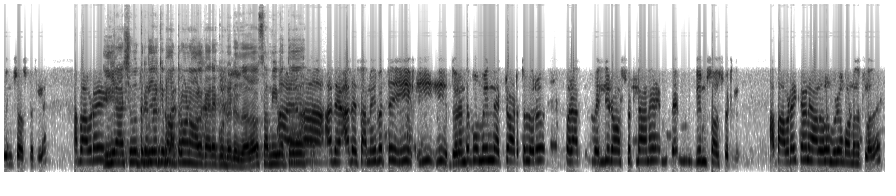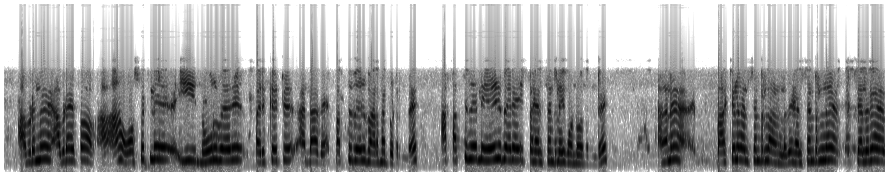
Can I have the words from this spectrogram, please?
വിംസ് ഹോസ്പിറ്റൽ അപ്പൊ അവിടെ ഈ ആശുപത്രിയിലേക്ക് മാത്രമാണ് ആൾക്കാരെ കൊണ്ടുവരുന്നത്? അതോ സമീപത്ത് അതെ അതെ സമീപത്ത് ഈ ഈ ഈ ദുരന്ത ഭൂമിയിൽ നിന്ന് ഏറ്റവും അടുത്തുള്ള ഒരു ഒരു വലിയൊരു ഹോസ്പിറ്റലാണ് ബിംസ് ഹോസ്പിറ്റൽ. അപ്പൊ അവിടേക്കാണ് ആളുകൾ മുഴുവൻ കൊണ്ടുവന്നിട്ടുള്ളത്. അവിടുന്ന് അവിടെ ഇപ്പോ ആ- ഹോസ്പിറ്റലിൽ ഈ നൂറ് പേര് പരിക്കേറ്റ് അല്ലാതെ പത്ത് പേര് മരണപ്പെട്ടിട്ടുണ്ട്. ആ പത്ത് പേരിൽ ഏഴ് പേരെ ഇപ്പൊ ഹെൽത്ത് സെന്ററിലേക്ക് കൊണ്ടുവന്നിട്ടുണ്ട്. അങ്ങനെ ബാക്കിയുള്ള ഹെൽത്ത് സെന്ററിലാണുള്ളത്. ഹെൽത്ത് സെന്ററിൽ ചിലരെ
